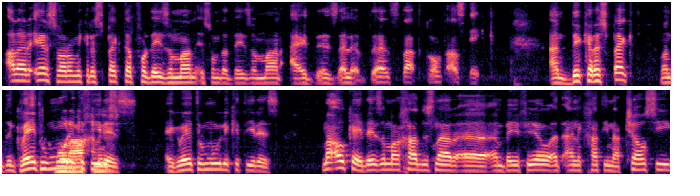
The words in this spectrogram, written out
Allereerst waarom ik respect heb voor deze man, is omdat deze man uit dezelfde stad komt als ik. En dikke respect, want ik weet hoe moeilijk het hier is. Ik weet hoe moeilijk het hier is. Maar oké, deze man gaat dus naar eh, een BVO. Uiteindelijk gaat hij naar Chelsea.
